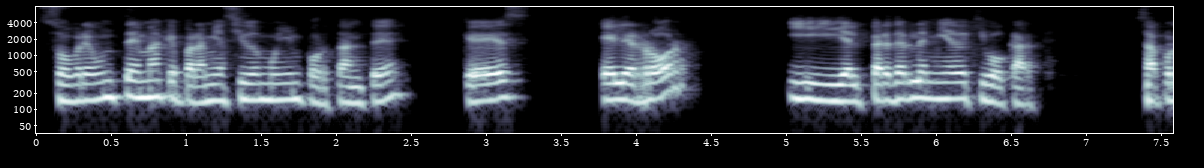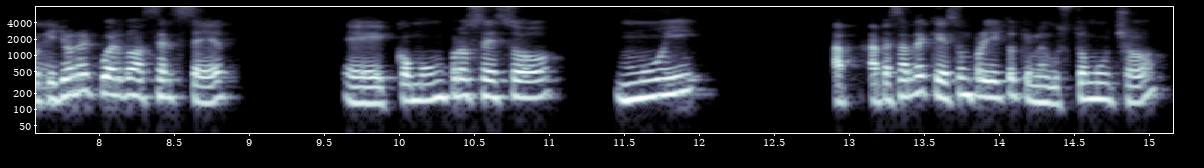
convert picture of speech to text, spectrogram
sobre un tema que para mí ha sido muy importante, que es el error y el perderle miedo a equivocarte. O sea, porque yo recuerdo hacer SED eh, como un proceso muy a, pesar de que es un proyecto que me gustó mucho,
